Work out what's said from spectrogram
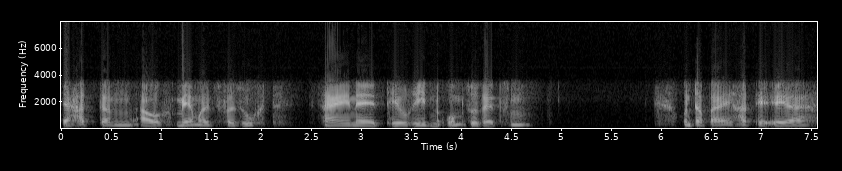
Er hat dann auch mehrmals versucht, seine Theorien umzusetzen. Und dabei hatte er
